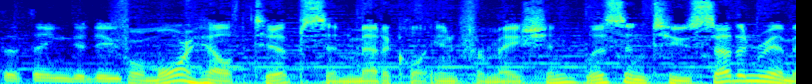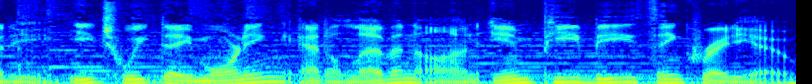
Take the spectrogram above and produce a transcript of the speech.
the thing to do. For more health tips and medical information, listen to Southern Remedy each weekday morning at 11 on MPB Think Radio.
